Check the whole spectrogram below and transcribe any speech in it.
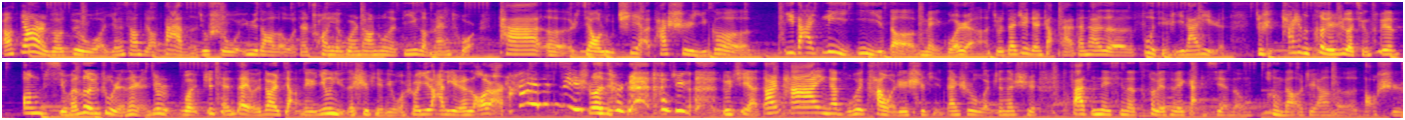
然后第二个对我影响比较大的，就是我遇到了我在创业过程当中的第一个 mentor，他呃叫 Lucia，他是一个。意大利裔的美国人啊，就是在这边长大，但他的父亲是意大利人，就是他是个特别热情、特别帮、喜欢乐于助人的人。就是我之前在有一段讲那个英语的视频里，我说意大利人老远，嗨，他自己 说就是 这个 Lucia。当然他应该不会看我这个视频，但是我真的是发自内心的特别特别感谢能碰到这样的导师。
